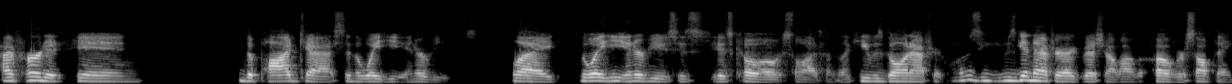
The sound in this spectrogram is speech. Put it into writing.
I've heard it in the podcast and the way he interviews. Like the way he interviews his his co-host a lot of times. Like he was going after what was he? He was getting after Eric Bischoff over, something,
